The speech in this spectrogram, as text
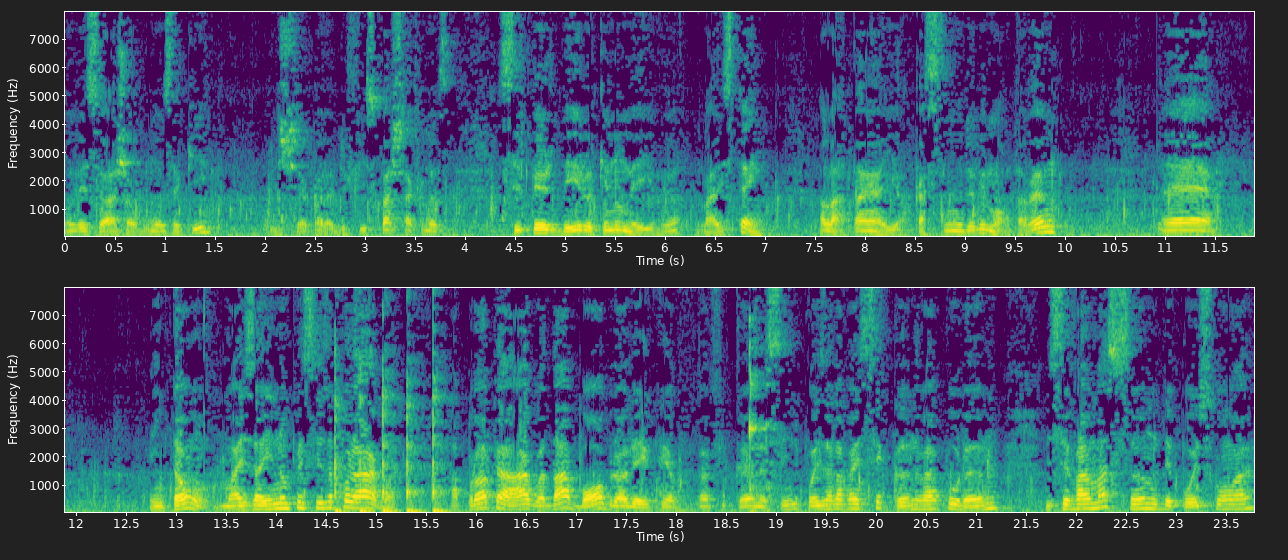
Vamos ver se eu acho algumas aqui. Ixi, agora é difícil para achar que elas se perderam aqui no meio, viu? Mas tem. Olha lá, tá aí, ó, casquinha de limão, tá vendo? É... Então, mas aí não precisa por água. A própria água da abóbora, olha aí, que vai ficando assim, depois ela vai secando, vai apurando e você vai amassando depois com a.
